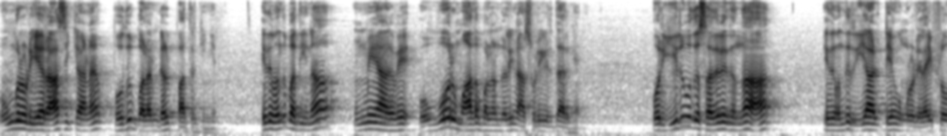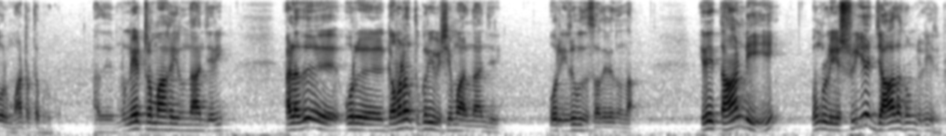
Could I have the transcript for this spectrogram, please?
உங்களுடைய ராசிக்கான பொது பலன்கள் பார்த்துருக்கீங்க. இது வந்து பார்த்திங்கன்னா உண்மையாகவே ஒவ்வொரு மாத பலன்களையும் நான் சொல்லிக்கிட்டு தான் இருக்கேன். ஒரு இருபது சதவீதம் தான் இது வந்து ரியாலிட்டியாக உங்களுடைய லைஃப்பில் ஒரு மாற்றத்தை கொடுக்கும். அது முன்னேற்றமாக இருந்தாலும் சரி அல்லது ஒரு கவனத்துக்குரிய விஷயமாக இருந்தாலும் சரி ஒரு இருபது சதவீதம் தான். இதை தாண்டி உங்களுடைய சுய ஜாதகம்னு சொல்லி இருக்குது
